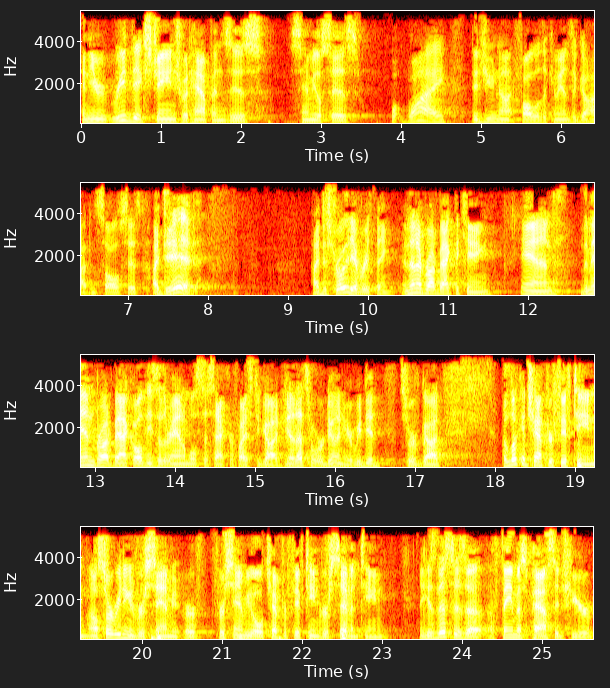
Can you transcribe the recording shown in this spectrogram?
And you read the exchange, what happens is Samuel says, Why did you not follow the commands of God? And Saul says, I did. I destroyed everything. And then I brought back the king, and the men brought back all these other animals to sacrifice to God. You know, that's what we're doing here. We did serve God. But look at chapter 15. I'll start reading in verse Samuel, or 1 Samuel chapter 15, verse 17. Because this is a, a famous passage here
